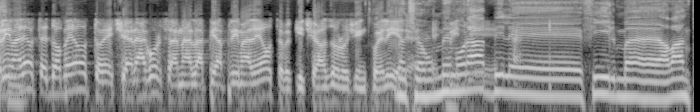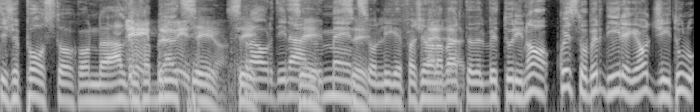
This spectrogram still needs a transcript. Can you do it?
prima sì. le 8 e dopo le 8 e c'era la corsa andare a prima delle 8 perché c'era solo 5 lire. c'è un memorabile quindi... film eh, Avanti c'è posto con Aldo sì, Fabrizi, sì, straordinario, immenso lì che faceva esatto. la parte del vetturino. No, questo per dire che oggi tu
